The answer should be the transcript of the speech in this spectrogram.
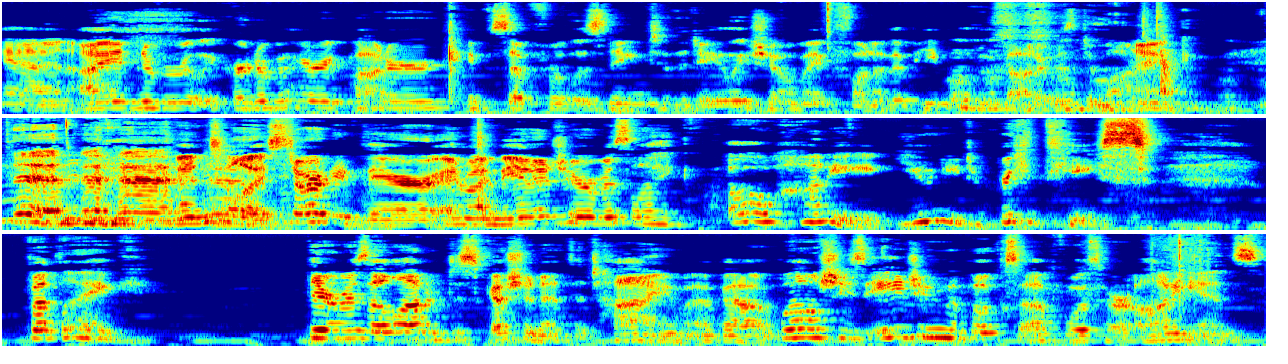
and I had never really heard of a Harry Potter except for listening to the Daily Show make fun of the people who thought it was demonic. until I started there, and my manager was like, "Oh, honey, you need to read these." But like, there was a lot of discussion at the time about, well, she's aging the books up with her audience,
